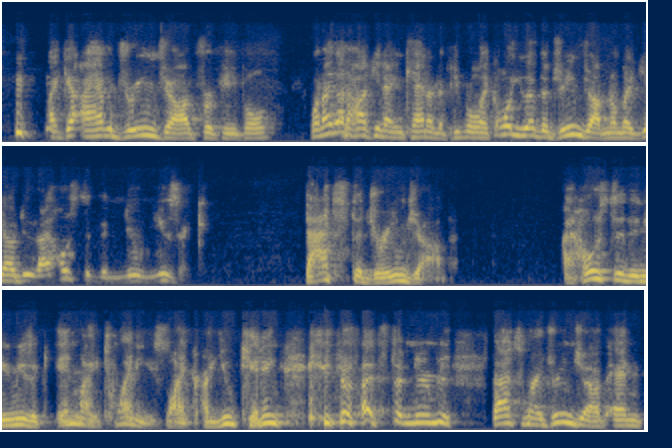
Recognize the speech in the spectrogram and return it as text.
I, get, I have a dream job for people. When I got Hockey Night in Canada, people were like, oh, you have the dream job. And I'm like, yo, dude, I hosted the new music. That's the dream job. I hosted the new music in my 20s. Like, are you kidding? you know, that's the new, that's my dream job. And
